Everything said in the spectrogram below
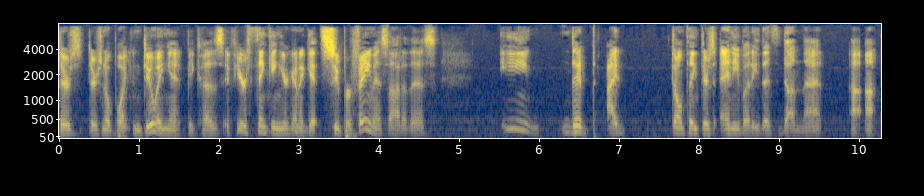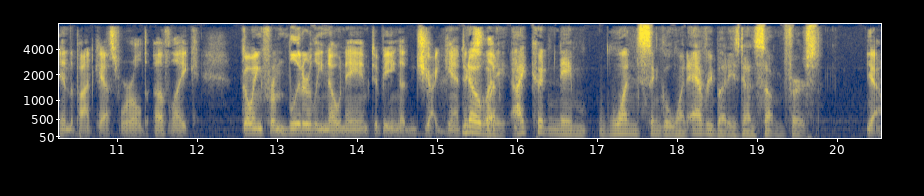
there's there's no point in doing it because if you're thinking you're going to get super famous out of this, eh, that I don't think there's anybody that's done that uh, uh, in the podcast world of like going from literally no name to being a gigantic nobody. Celebrity. I couldn't name one single one. Everybody's done something first. Yeah.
